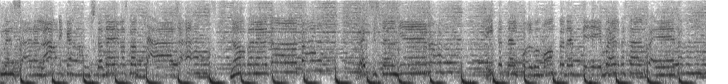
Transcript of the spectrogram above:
Va a comenzar la única justa de las batallas. No vale golpe, no existe el miedo. Quítate el polvo, ponte de pie y vuelves al ruedo.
